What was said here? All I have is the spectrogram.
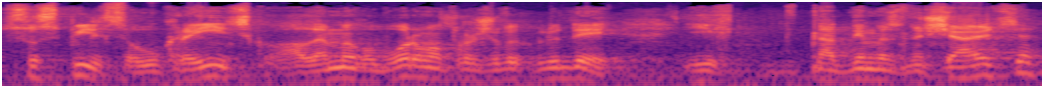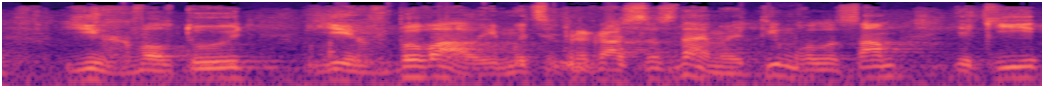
суспільства українського. Але ми говоримо про живих людей. Їх над ними знущаються, їх гвалтують, їх вбивали. І ми це прекрасно знаємо. І тим голосам, які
